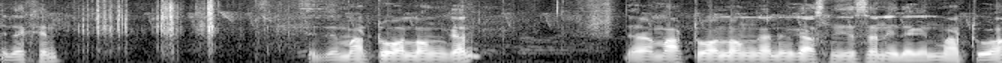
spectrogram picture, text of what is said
এই দেখেন, এই যে মাটুয়া লঙ্গান। যারা মাটুয়া লঙ্গানের গাছ নিতে চান, এই দেখেন মাটুয়া।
